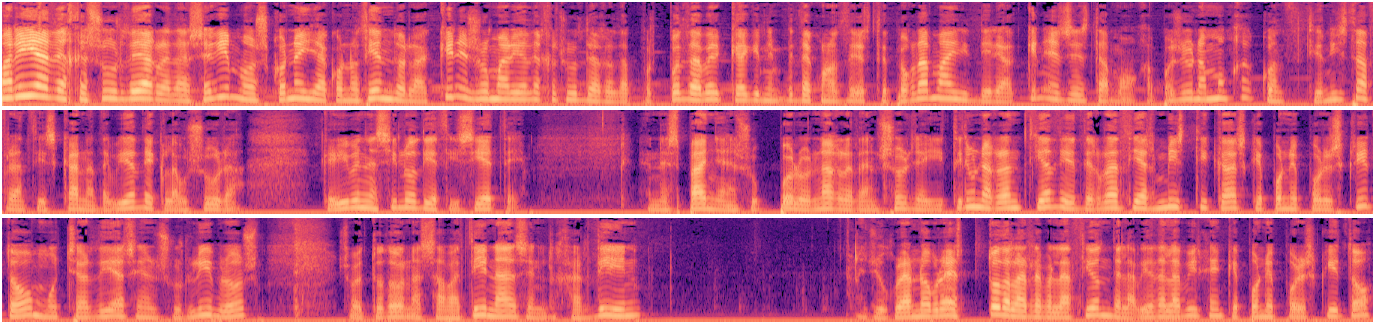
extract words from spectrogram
María de Jesús de Ágreda. Seguimos con ella, conociéndola. ¿Quién es María de Jesús de Ágreda? Pues puede haber que alguien empiece a conocer este programa y dirá, ¿quién es esta monja? Pues es una monja concepcionista franciscana, de vida de clausura, que vive en el siglo XVII en España, en su pueblo, en Ágreda, en Soria, y tiene una gran cantidad de desgracias místicas que pone por escrito muchos días en sus libros, sobre todo en las sabatinas, en el jardín, su gran obra es toda la revelación de la vida de la Virgen que pone por escrito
